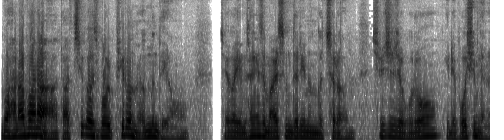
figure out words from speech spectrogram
뭐 하나하나 다 찍어볼 필요는 없는데요. 제가 영상에서 말씀드리는 것처럼 실질적으로 이래 보시면은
